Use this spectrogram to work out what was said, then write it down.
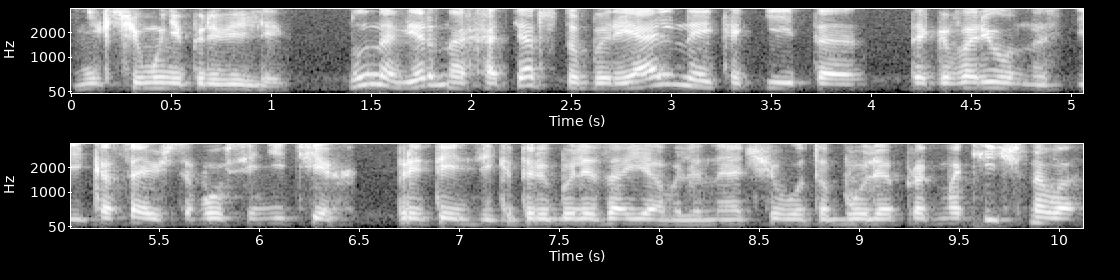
Ни к чему не привели. Ну, наверное, хотят, чтобы реальные какие-то договоренности, и касающиеся вовсе не тех претензий, которые были заявлены, а чего-то более прагматичного,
